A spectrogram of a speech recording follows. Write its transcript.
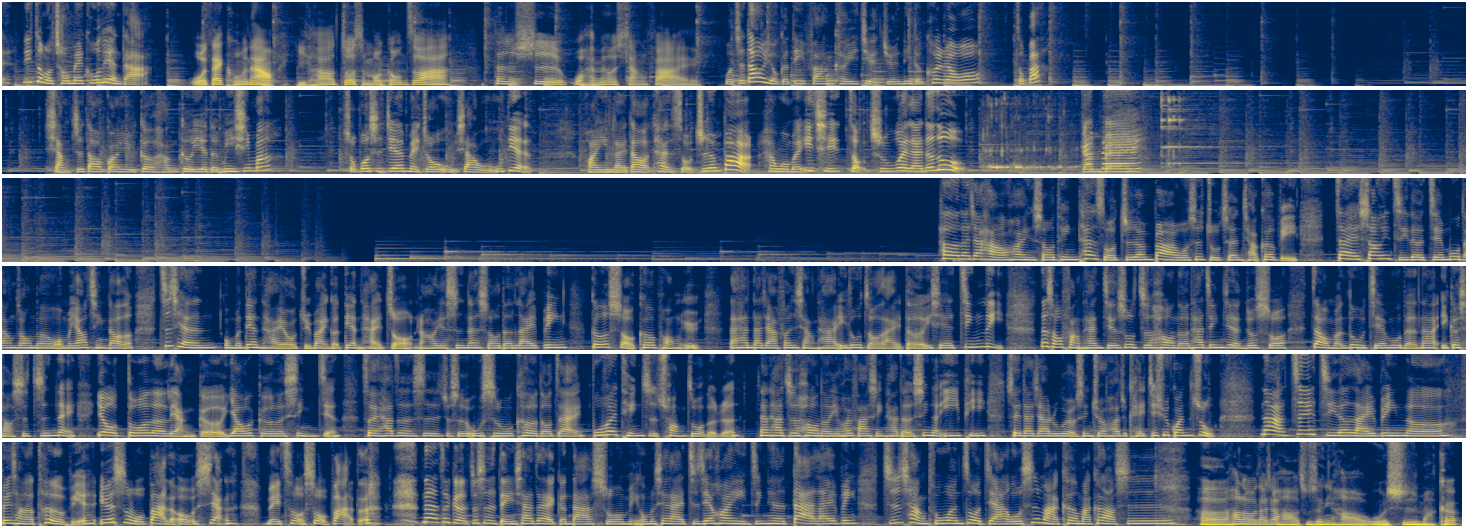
月，你怎么愁眉苦脸的？我在苦恼以后要做什么工作啊，但是我还没有想法哎。我知道有个地方可以解决你的困扰哦，走吧。想知道关于各行各业的秘辛吗？首播时间每周五下午五点，欢迎来到探索之人 bar，和我们一起走出未来的路。干杯大家好，欢迎收听探索职人 bar，我是主持人巧克比。在上一集的节目当中呢，我们邀请到了之前我们电台有举办一个电台周，然后也是那时候的来宾歌手柯鹏宇来和大家分享他一路走来的一些经历。那时候访谈结束之后呢，他经纪人就说，在我们录节目的那一个小时之内，又多了两个邀歌的信件，所以他真的是就是无时无刻都在不会停止创作的人。那他之后呢，也会发行他的新的 EP。所以大家如果有兴趣的话，就可以继续关注。那这一集的来宾呢，非常的特别，因为是我爸的偶像，没错，是我爸的。那这个就是等一下再跟大家说明。我们先来直接欢迎今天的大来宾——职场图文作家，我是马克，马克老师。呃，Hello，大家好，主持人你好，我是马克。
